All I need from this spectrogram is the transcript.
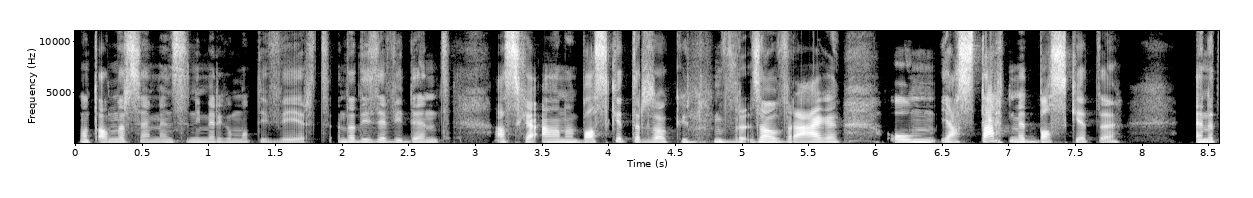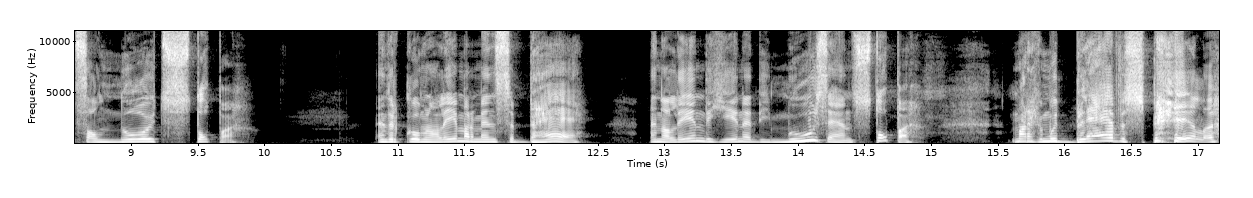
Want anders zijn mensen niet meer gemotiveerd. En dat is evident. Als je aan een basketter zou, kunnen, zou vragen om... Ja, start met basketten. En het zal nooit stoppen. En er komen alleen maar mensen bij. En alleen degenen die moe zijn, stoppen. Maar je moet blijven spelen.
